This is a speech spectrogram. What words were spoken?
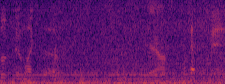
Hooked in like the Yeah. pet fin.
